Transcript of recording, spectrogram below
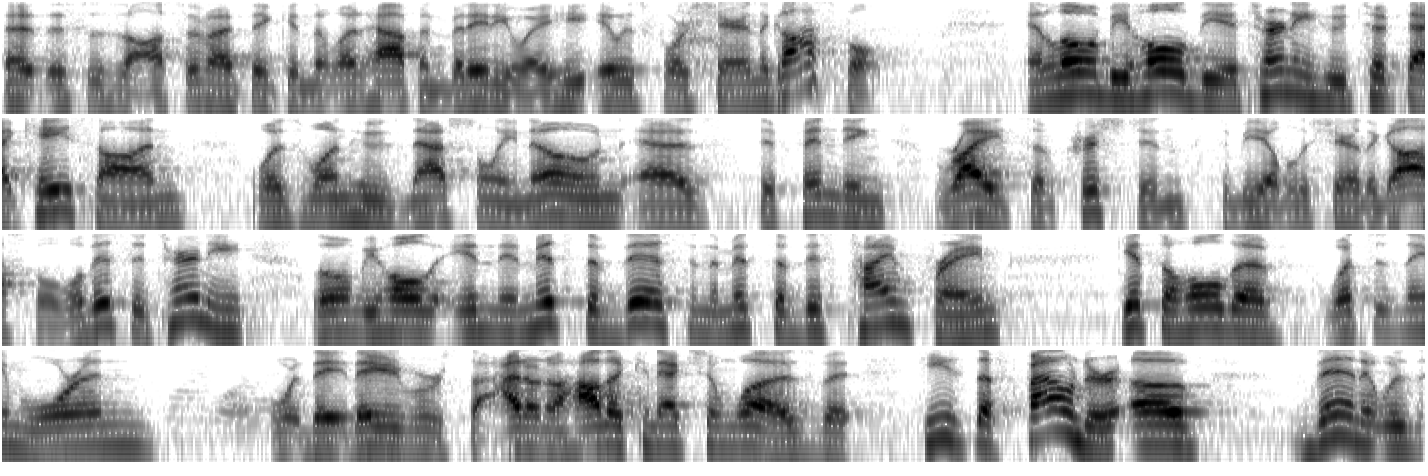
Uh, this is awesome. I'm thinking that what happened, but anyway, he, it was for sharing the gospel. And lo and behold, the attorney who took that case on was one who's nationally known as defending rights of Christians to be able to share the gospel. Well, this attorney, lo and behold, in the midst of this, in the midst of this time frame, gets a hold of what's his name, Warren. Or they, they were, I don't know how the connection was, but he's the founder of, then it was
